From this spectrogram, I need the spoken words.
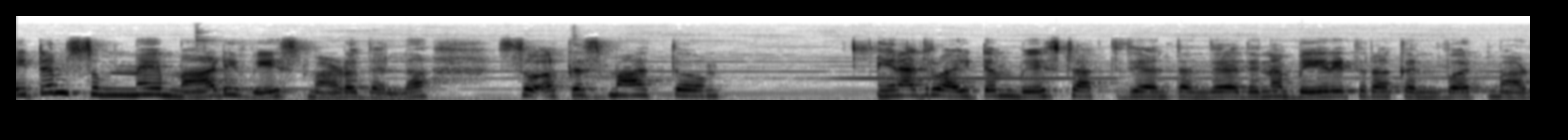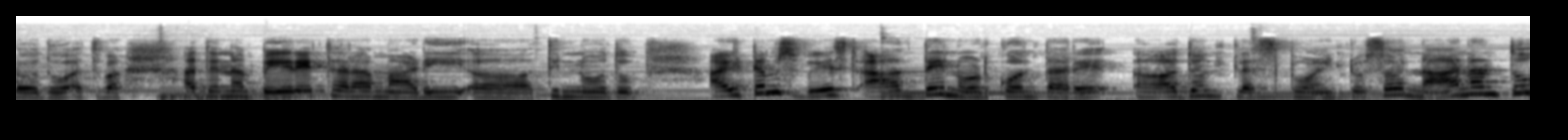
ಐಟಮ್ಸ್ ಸುಮ್ಮನೆ ಮಾಡಿ ವೇಸ್ಟ್ ಮಾಡೋದಲ್ಲ. ಸೊ ಅಕಸ್ಮಾತ್ ಏನಾದರೂ ಐಟಮ್ ವೇಸ್ಟ್ ಆಗ್ತಿದೆ ಅಂತಂದರೆ ಅದನ್ನು ಬೇರೆ ಥರ ಕನ್ವರ್ಟ್ ಮಾಡೋದು ಅಥವಾ ಅದನ್ನು ಬೇರೆ ಥರ ಮಾಡಿ ತಿನ್ನೋದು. ಐಟಮ್ಸ್ ವೇಸ್ಟ್ ಆಗದೆ ನೋಡ್ಕೊತಾರೆ ಅದೊಂದು ಪ್ಲಸ್ ಪಾಯಿಂಟು ಸೊ ನಾನಂತೂ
